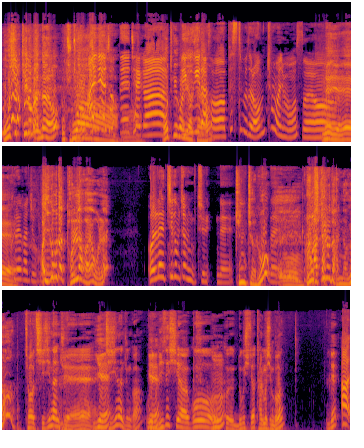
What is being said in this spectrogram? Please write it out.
50kg 맞나요? 오, 진짜요? 아니에요, 저때 제가 어떻게 관리하세요? 미국이라서 패스트푸드를 엄청 많이 먹었어요. 네, 예. 그래가지고. 아, 이거보다 덜 나가요, 원래? 원래 지금 좀 줄, 네. 진짜로? 네. 그- 50kg도 안 나가? 저 지지난 주에 예. 지지난 주인가? 우리 예. 리세 씨하고 그 누구시죠? 닮으신 분? 네? 아,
